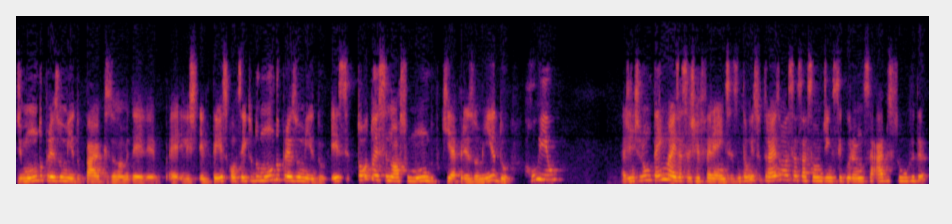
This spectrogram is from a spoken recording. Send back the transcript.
de mundo presumido, Parks, o nome dele, é, ele, ele tem esse conceito do mundo presumido. Esse, todo esse nosso mundo que é presumido ruiu. A gente não tem mais essas referências. Então, isso traz uma sensação de insegurança absurda.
